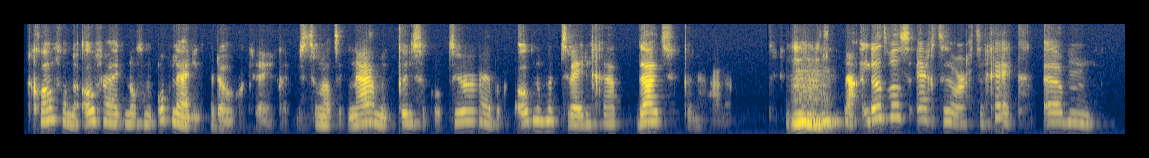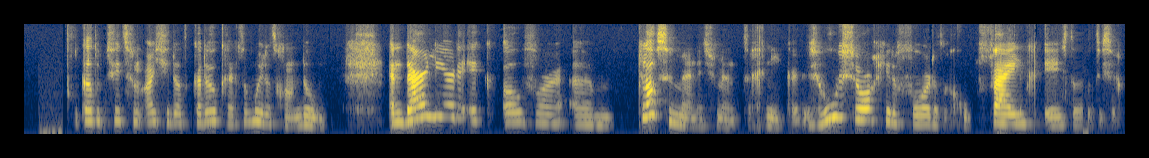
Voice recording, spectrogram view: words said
gewoon van de overheid nog een opleiding cadeau gekregen. Dus toen had ik na mijn kunst en cultuur, heb ik ook nog mijn tweede graad Duits kunnen halen. Mm-hmm. Nou, en dat was echt heel erg te gek. Um, ik had ook zoiets van, als je dat cadeau krijgt, dan moet je dat gewoon doen. En daar leerde ik over um, klassenmanagement technieken. Dus hoe zorg je ervoor dat een groep veilig is, dat die zich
